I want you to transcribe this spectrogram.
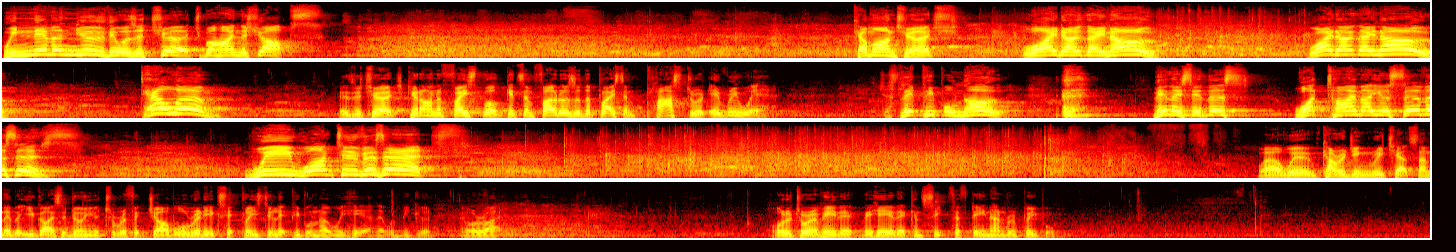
We never knew there was a church behind the shops. Come on, church. Why don't they know? Why don't they know? Tell them. There's a church, get onto Facebook, get some photos of the place and plaster it everywhere. Just let people know. then they said this What time are your services? We want to visit. Well, we're encouraging Reach Out Sunday, but you guys are doing a terrific job already, except please do let people know we're here. That would be good. All right. Auditorium here, they're here that can seat 1,500 people.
